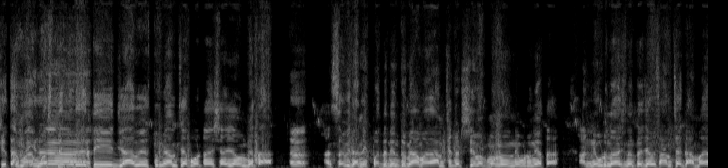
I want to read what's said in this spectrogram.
तुम्हाला मस्ती येते? ज्या वेळेस तुम्ही आमच्या बोटाशा जाऊन घेता हा. आणि संविधानिक पद्धतीने तुम्ही आम्हाला आमच्याकडे सेवक म्हणून निवडून येता आणि निवडून आल्यानंतर ज्यावेळेस आमच्या गामाला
